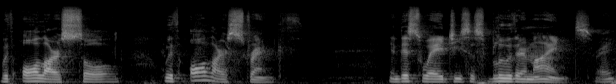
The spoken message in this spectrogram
with all our soul, with all our strength. In this way, Jesus blew their minds, right?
